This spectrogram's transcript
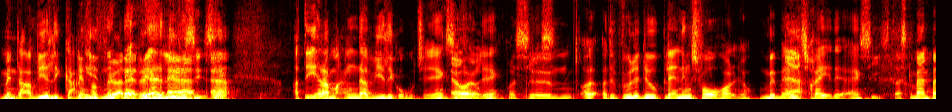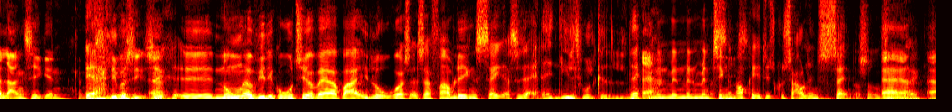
men der er virkelig gang i den. Af det. ja, lige præcis. Ikke? Og det er der mange, der er virkelig gode til, ikke? Selvfølgelig, jo, jo, ikke? Øhm, og, og selvfølgelig, det er jo blandingsforhold jo, med ja, alle tre der, ikke? Præcis. Der skal være en balance igen, kan man Ja, sige. lige præcis, ja. ikke? Øh, nogle er jo virkelig gode til at være bare i logos, altså fremlægge en sag, altså er det en lille smule kedeligt, ikke? Ja, men, men, men man præcis. tænker, okay, det skulle savle interessant og sådan noget, ja, ja, ikke? Ja.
